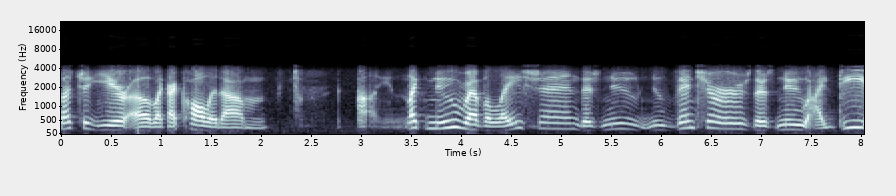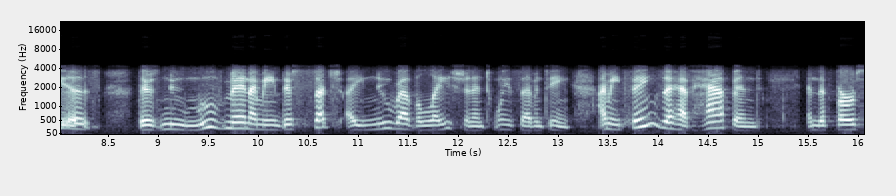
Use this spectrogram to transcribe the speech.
such a year of like I call it um uh, like new revelation there's new new ventures there's new ideas there's new movement. I mean there's such a new revelation in 2017 i mean things that have happened in the first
